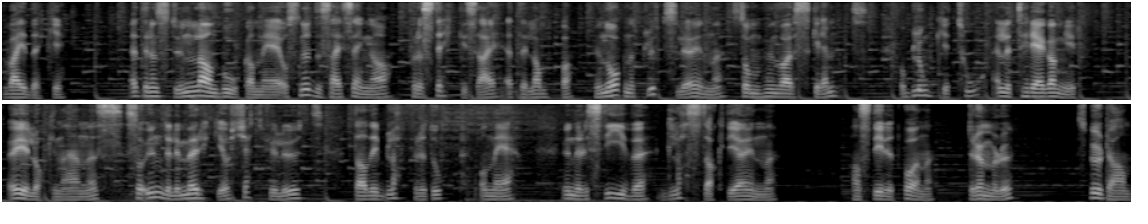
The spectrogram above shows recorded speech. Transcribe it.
veidekket. Etter en stund la han boka ned og snudde seg i senga for å strekke seg etter lampa. Hun åpnet plutselig øynene som hun var skremt, og blunket to eller tre ganger. Øyelokkene hennes så underlig mørke og kjøttfulle ut da de blafret opp og ned under de stive, glassaktige øynene. Han stirret på henne. Drømmer du? spurte han.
